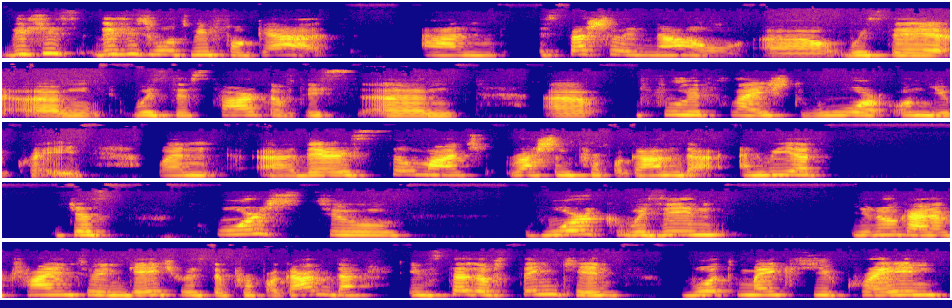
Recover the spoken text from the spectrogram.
this is this is what we forget, and especially now uh, with the um, with the start of this um, uh, fully fledged war on Ukraine, when uh, there is so much Russian propaganda, and we are just forced to work within, you know, kind of trying to engage with the propaganda instead of thinking what makes Ukraine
